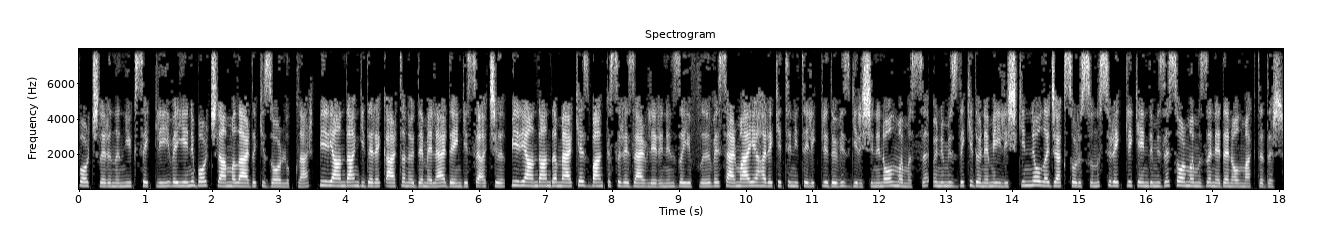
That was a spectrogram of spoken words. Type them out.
borçlarının yüksekliği ve yeni borçlanmalardaki zorluklar, bir yandan giderek artan ödemeler dengesi açığı, bir yandan da Merkez Bankası rezervlerinin zayıflığı ve sermaye hareketi nitelikli döviz girişinin olmaması, önümüzdeki döneme ilişkin ne olacak sorusunu sürekli kendimize sormamıza neden olmaktadır.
